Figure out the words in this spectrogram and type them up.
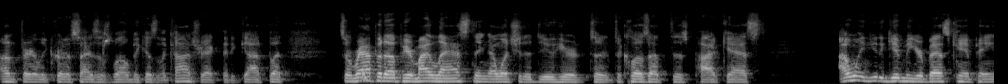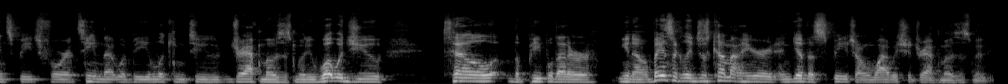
unfairly criticized as well because of the contract that he got. But to wrap it up here, my last thing I want you to do here to to close out this podcast I want you to give me your best campaign speech for a team that would be looking to draft Moses Moody. What would you tell the people that are, you know, basically just come out here and give a speech on why we should draft Moses Moody?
